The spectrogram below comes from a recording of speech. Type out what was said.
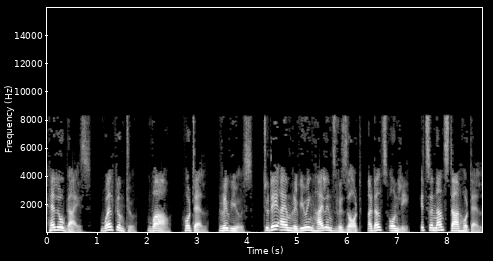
Hello guys. Welcome to Wow Hotel Reviews. Today I am reviewing Highlands Resort, adults only. It's a non-star hotel.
